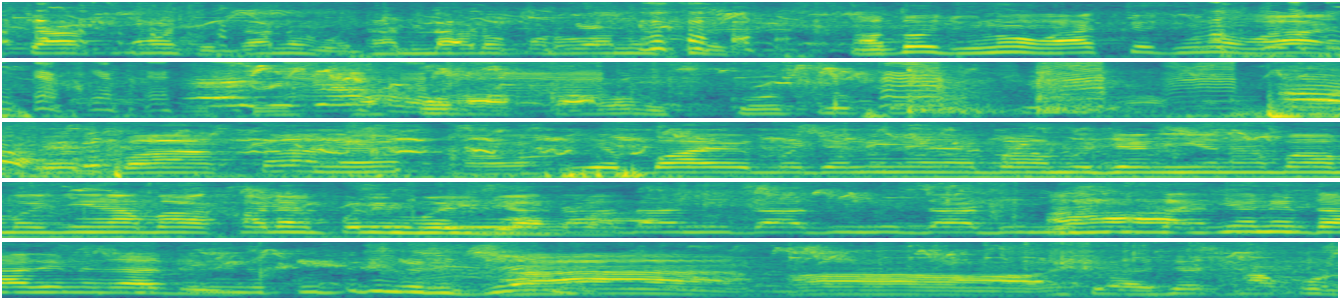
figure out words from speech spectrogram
ચાર પાંચ હજારનો વધારે દાડો પડવાનો છે આ તો જૂનો વાત છે જૂનો વાત કાળો સ્કોર્પિયો એ બા ને એ બા એ મજાની એના બા મજાની એના બા મજાની એના બા ખાડા પડી મરી ગયા દાદાની દાદીની દાદીની. હા એની દાદી. દાદી કૂતરી મરી છે હા. હા હશે હશે ઠાકોર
